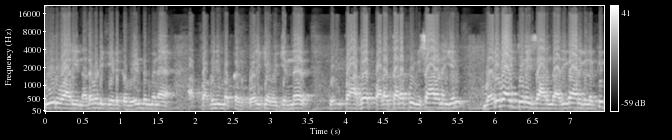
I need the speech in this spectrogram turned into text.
தூர்வாரி நடவடிக்கை எடுக்க வேண்டும் என அப்பகுதி மக்கள் கோரிக்கை வைக்கின்றனர். குறிப்பாக பல தரப்பு விசாரணையில் வருவாய்த்துறை சார்ந்த அதிகாரிகளுக்கு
